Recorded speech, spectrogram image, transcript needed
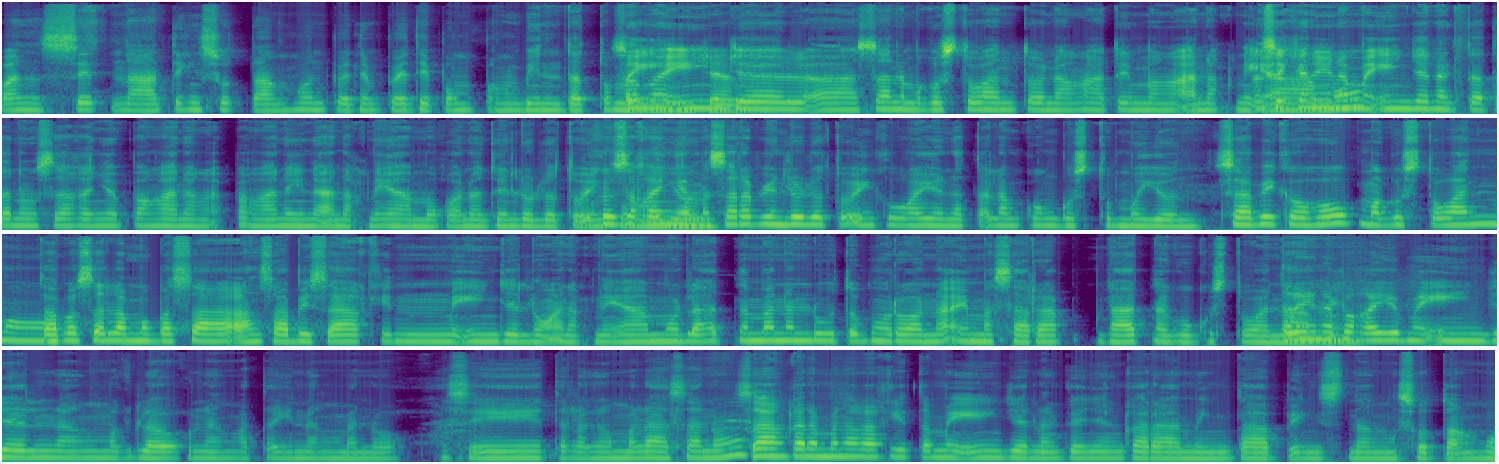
pansit na ating sutanghon. Pwede pwede pong pangbinta to So, may angel. angel, ah, sana magustuhan to ng ating mga anak ni Kasi Amo. kanina may angel nagtatanong sa akin yung panganay, panganay na anak ni Amo kung ano din lulutuin ko ko sa kanya. ngayon. Masarap yung lulutuin ko ngayon at alam kong gusto mo yun. Sabi ko, Hope, magustuhan mo. Tapos alam mo ba sa, ang sabi sa akin, may angel ng anak ni Amo, lahat naman ng luto mo, Rona, ay masarap. Lahat nagugustuhan Try namin. na ba kayo may angel ng maglawak ng atay ng manok? Kasi talagang malasa, no? Saan ka naman nakakita may angel ng ganyang karaming toppings ng sutanghon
